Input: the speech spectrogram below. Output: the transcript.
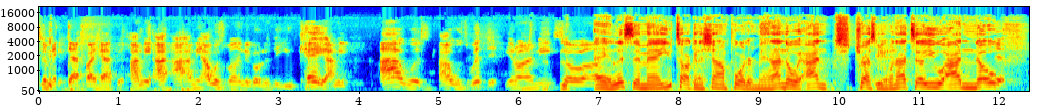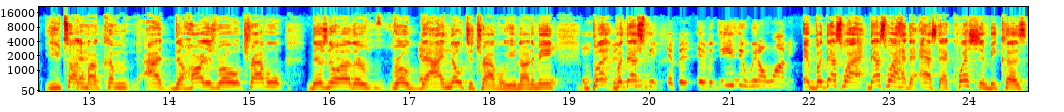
to make that fight happen. I mean, I, I I mean, I was willing to go to the UK. I mean, I was I was with it. You know what I mean? So um, Hey, listen, man, you talking to Shawn Porter, man. I know it. I trust me Yeah. when I tell you, I know Yeah. You talking about come I the hardest road travel? There's no other road that I know to travel. You know what I mean? But If but that's easy, if it, if it's easy, we don't want it. But that's why that's why I had to ask that question because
